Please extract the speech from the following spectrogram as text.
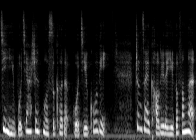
进一步加深莫斯科的国际孤立。正在考虑的一个方案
